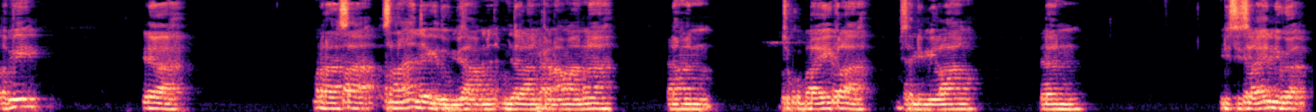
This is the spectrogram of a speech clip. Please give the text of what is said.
tapi ya merasa senang aja gitu bisa men- menjalankan amanah dengan cukup baik lah bisa dibilang. Dan di sisi lain juga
